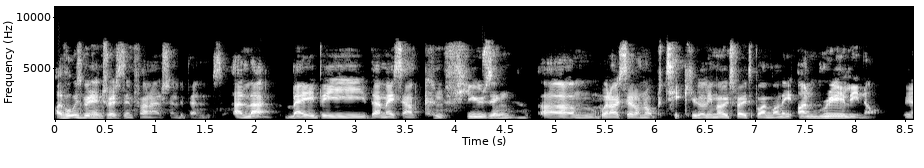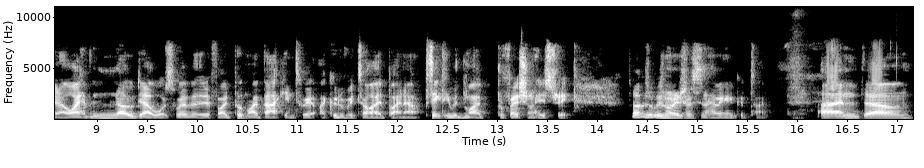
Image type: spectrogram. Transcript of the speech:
I've always been interested in financial independence, and that may be that may sound confusing um, when I said I'm not particularly motivated by money. I'm really not. You know, I have no doubt whatsoever that if I'd put my back into it, I could have retired by now, particularly with my professional history. But I was always more interested in having a good time, and um,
